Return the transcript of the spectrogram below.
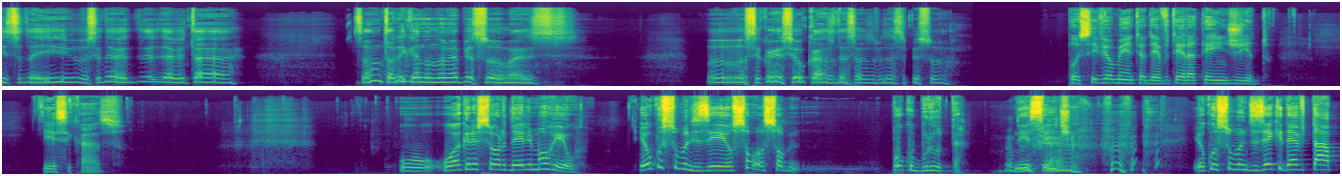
isso daí, você deve, deve estar. Tá, só não está ligando o nome à pessoa, mas você conheceu o caso dessa, dessa pessoa. Possivelmente eu devo ter atendido esse caso. O, o agressor dele morreu. Eu costumo dizer, eu sou, sou um pouco bruta nesse sentido. Eu costumo dizer que deve estar tá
